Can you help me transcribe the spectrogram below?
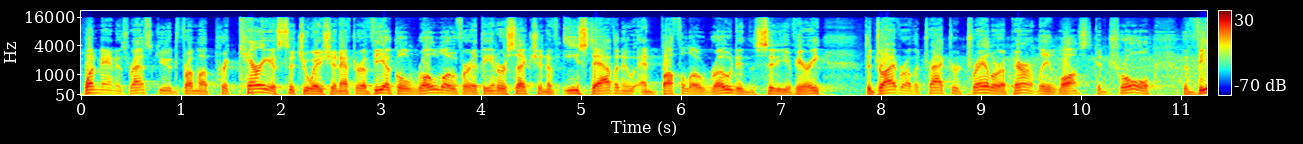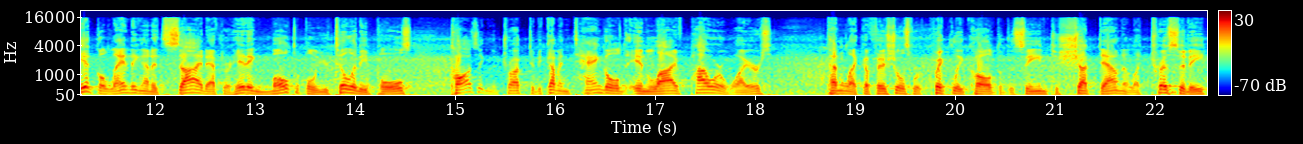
One man is rescued from a precarious situation after a vehicle rollover at the intersection of East Avenue and Buffalo Road in the city of Erie. The driver of a tractor trailer apparently lost control, the vehicle landing on its side after hitting multiple utility poles, causing the truck to become entangled in live power wires. Penelec officials were quickly called to the scene to shut down electricity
